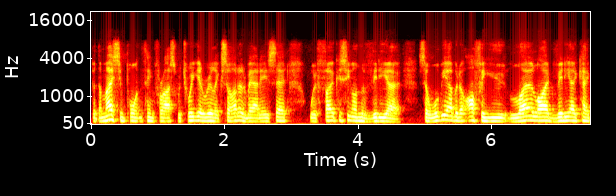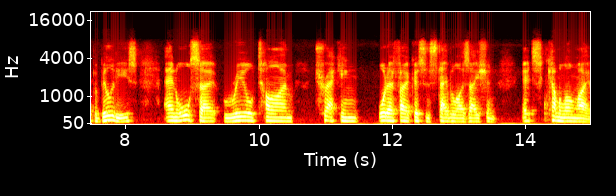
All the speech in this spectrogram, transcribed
But the most important thing for us, which we get really excited about, is that we're focusing on the video. So we'll be able to offer you low light video capabilities and also real time tracking, autofocus, and stabilization. It's come a long way.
